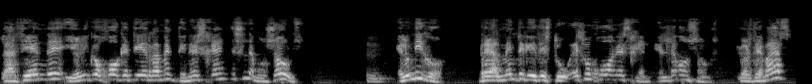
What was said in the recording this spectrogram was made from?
la enciende y el único juego que tiene realmente Next Gen es el Demon Souls. Mm. El único realmente que dices tú, es un juego Next Gen, el Demon Souls. Los demás,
